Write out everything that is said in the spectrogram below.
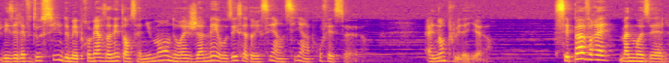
les élèves dociles de mes premières années d'enseignement n'auraient jamais osé s'adresser ainsi à un professeur. Elles non plus d'ailleurs. C'est pas vrai, mademoiselle.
